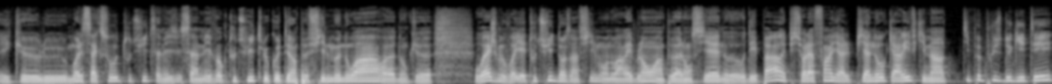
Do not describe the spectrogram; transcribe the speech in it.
et que le moi le saxo tout de suite ça m'é- ça m'évoque tout de suite le côté un peu film noir euh, donc Ouais, je me voyais tout de suite dans un film en noir et blanc, un peu à l'ancienne au départ. Et puis sur la fin, il y a le piano qui arrive, qui met un petit peu plus de gaieté.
